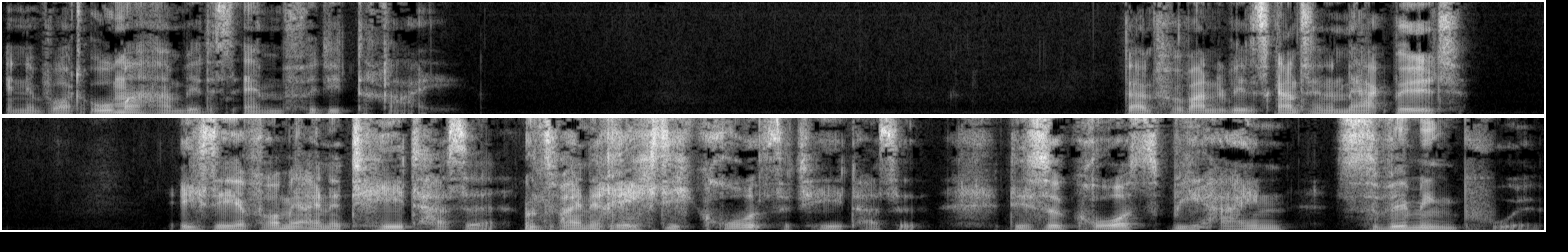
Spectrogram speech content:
In dem Wort Oma haben wir das M für die drei. Dann verwandeln wir das Ganze in ein Merkbild. Ich sehe vor mir eine Teetasse, und zwar eine richtig große Teetasse. Die ist so groß wie ein Swimmingpool.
